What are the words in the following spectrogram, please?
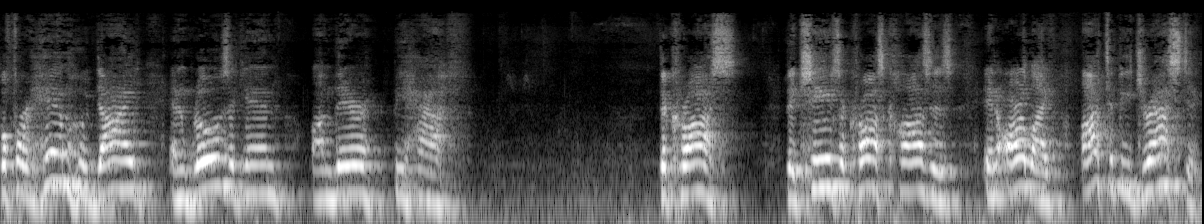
but for him who died and rose again on their behalf. The cross the change the cross causes in our life ought to be drastic.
